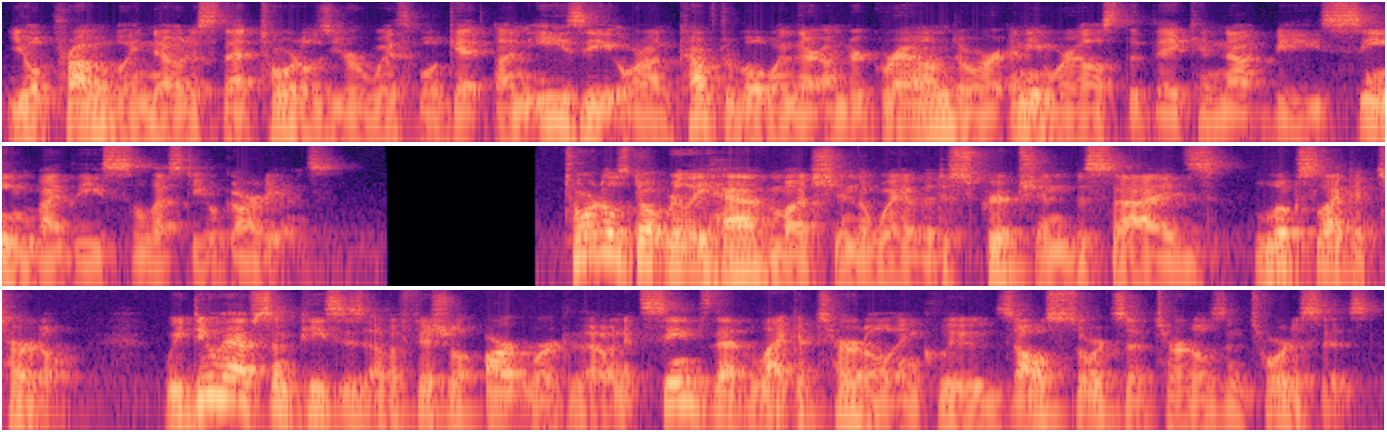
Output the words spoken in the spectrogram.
You'll probably notice that turtles you're with will get uneasy or uncomfortable when they're underground or anywhere else that they cannot be seen by these celestial guardians. Turtles don't really have much in the way of a description besides looks like a turtle. We do have some pieces of official artwork though, and it seems that like a turtle includes all sorts of turtles and tortoises.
